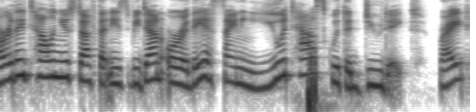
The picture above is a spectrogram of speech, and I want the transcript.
are they telling you stuff that needs to be done or are they assigning you a task with a due date? Right?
